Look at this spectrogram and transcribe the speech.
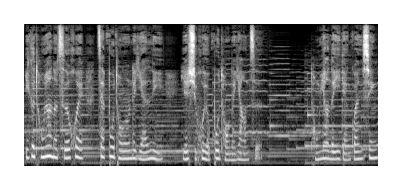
一个同样的词汇，在不同人的眼里，也许会有不同的样子。同样的一点关心，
